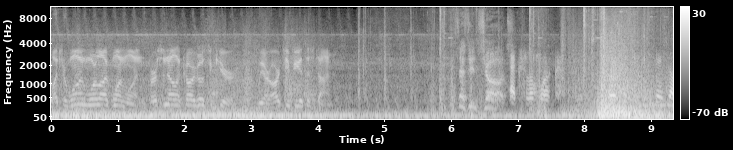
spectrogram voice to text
Watcher 1, Warlock 1-1. Personnel and cargo secure. We are RTB at this time. Set in charge. Excellent work. Saved a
